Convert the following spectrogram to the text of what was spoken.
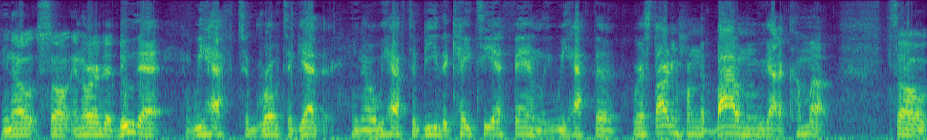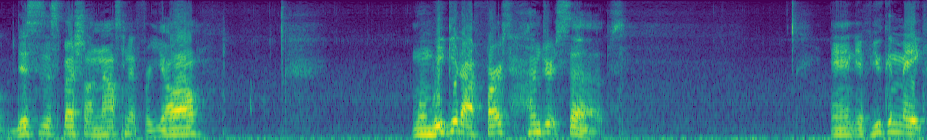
You know, so in order to do that, we have to grow together. You know, we have to be the KTF family. We have to, we're starting from the bottom and we got to come up. So this is a special announcement for y'all. When we get our first 100 subs, and if you can make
